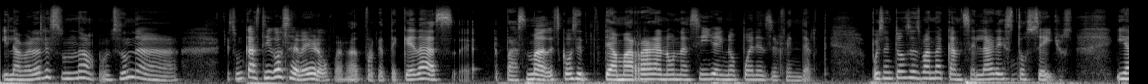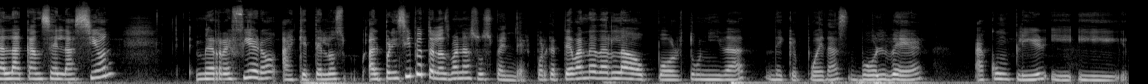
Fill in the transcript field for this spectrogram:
Y la verdad es una, es una, es un castigo severo, ¿verdad? Porque te quedas eh, pasmado, es como si te amarraran a una silla y no puedes defenderte. pues entonces van a cancelar estos sellos. Y a la cancelación me refiero a que te los, al principio te los van a suspender, porque te van a dar la oportunidad de que puedas volver a cumplir y, y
